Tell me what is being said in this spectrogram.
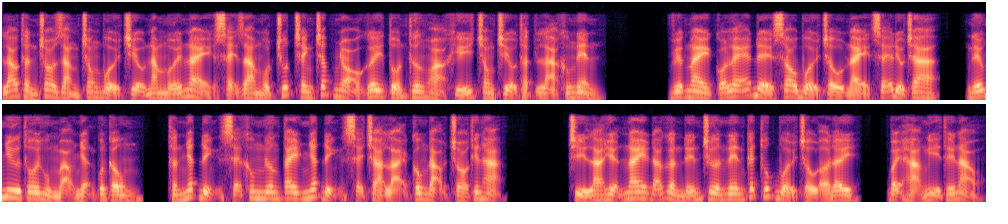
Lão thần cho rằng trong buổi chiều năm mới này xảy ra một chút tranh chấp nhỏ gây tổn thương hòa khí trong triều thật là không nên. Việc này có lẽ để sau buổi trầu này sẽ điều tra, nếu như thôi hùng mạo nhận quân công, thần nhất định sẽ không nương tay nhất định sẽ trả lại công đạo cho thiên hạ. Chỉ là hiện nay đã gần đến trưa nên kết thúc buổi trầu ở đây, vậy hạ nghĩ thế nào?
